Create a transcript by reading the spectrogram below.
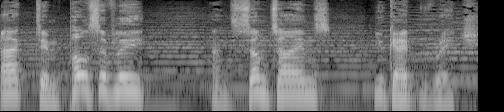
act impulsively, and sometimes you get rich.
